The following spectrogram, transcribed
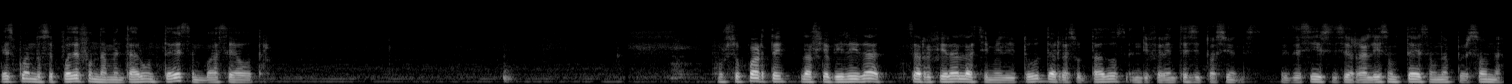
es cuando se puede fundamentar un test en base a otro. Por su parte, la fiabilidad se refiere a la similitud de resultados en diferentes situaciones. Es decir, si se realiza un test a una persona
